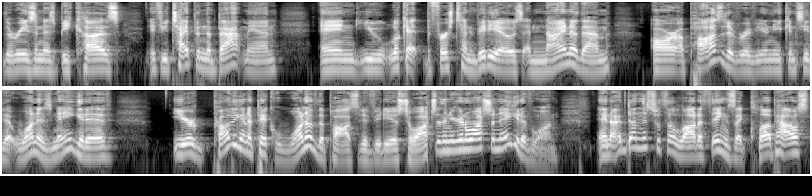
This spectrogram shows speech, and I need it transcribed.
the reason is because if you type in the Batman and you look at the first ten videos, and nine of them are a positive review, and you can see that one is negative you're probably going to pick one of the positive videos to watch and then you're going to watch the negative one. And I've done this with a lot of things like Clubhouse.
